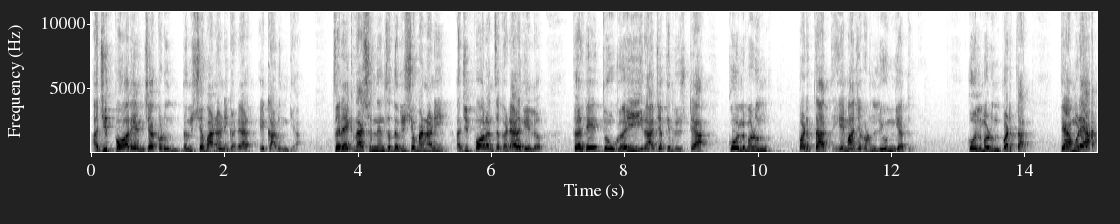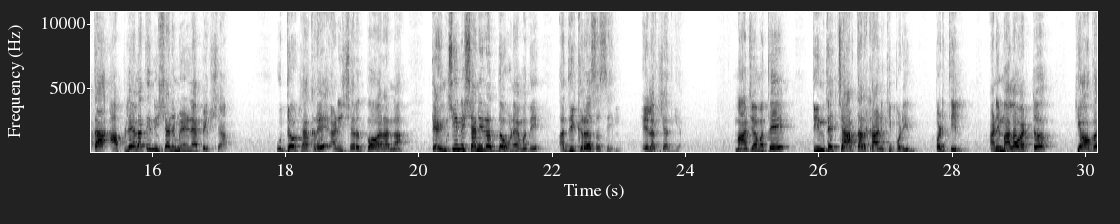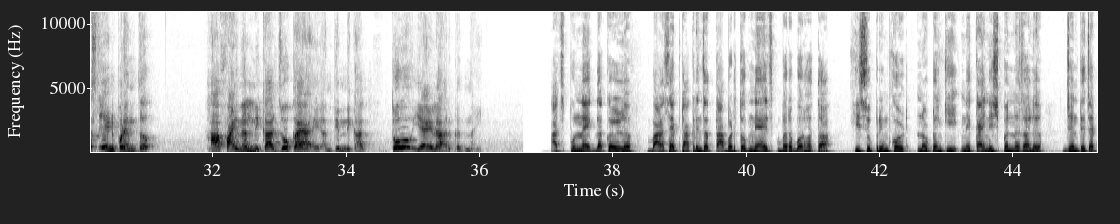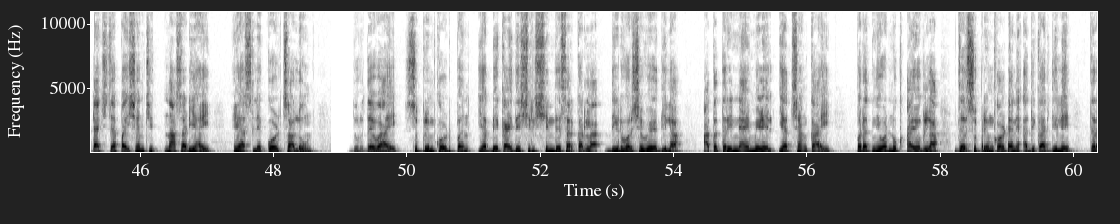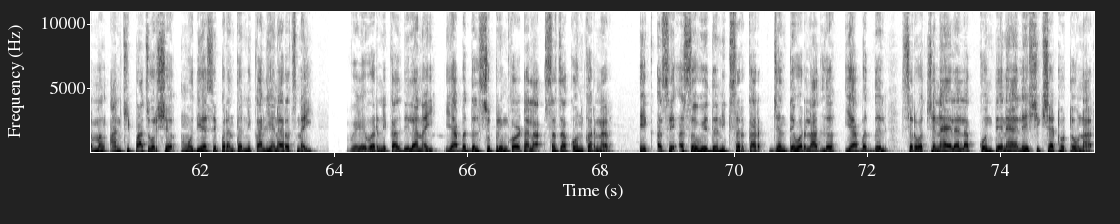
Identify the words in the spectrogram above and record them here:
अजित पवार यांच्याकडून धनुष्यबाण आणि घड्याळ हे काढून घ्या. जर एकनाथ शिंदेचं धनुष्यबाण आणि अजित पवारांचं घड्याळ गेलं तर हे दोघंही राजकीयदृष्ट्या कोलमडून पडतात हे माझ्याकडून लिहून घ्या तुम्ही. कोलमडून पडतात. त्यामुळे आता आपल्याला ती निशाणी मिळण्यापेक्षा उद्धव ठाकरे आणि शरद पवारांना त्यांची निशाणी रद्द होण्यामध्ये अधिक रस असेल हे लक्षात घ्या. माझ्या मते तीन ते चार तारखा आणखी पडील पडतील. आणि मला वाटतं की ऑगस्ट एंडपर्यंत हा फायनल निकाल जो काय आहे अंतिम निकाल तो यायला हरकत नाही. आज पुन्हा एकदा कळलं बाळासाहेब ठाकरेंचा ताबडतोब न्यायच बरोबर होता. ही सुप्रीम कोर्ट नौटंकीने काय निष्पन्न झालं? जनतेच्या टॅक्सच्या पैशांची नासाडी आहे हे असले कोर्ट चालवून. दुर्दैव आहे सुप्रीम कोर्ट पण या बेकायदेशीर शिंदे सरकारला दीड वर्ष वेळ दिला. आता तरी न्याय मिळेल यात शंका आहे. परत निवडणूक आयोगला जर सुप्रीम कोर्टाने अधिकार दिले तर मग आणखी पाच वर्ष मोदी असेपर्यंत निकाल येणारच नाही. वेळेवर निकाल दिला नाही याबद्दल सुप्रीम कोर्टाला सजा कोण करणार? एक असे असंवैधानिक सरकार जनतेवर लादलं याबद्दल सर्वोच्च न्यायालयाला कोणते न्यायालय शिक्षा ठोठवणार?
